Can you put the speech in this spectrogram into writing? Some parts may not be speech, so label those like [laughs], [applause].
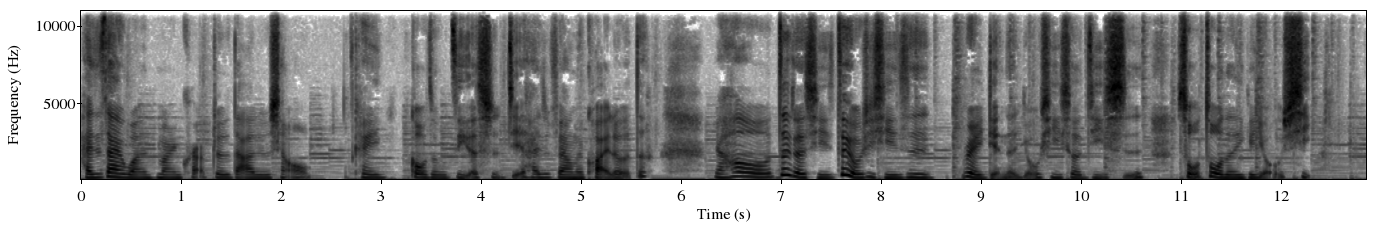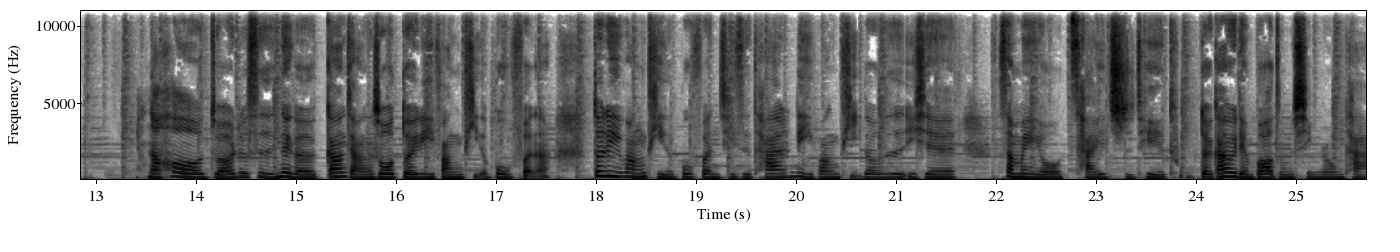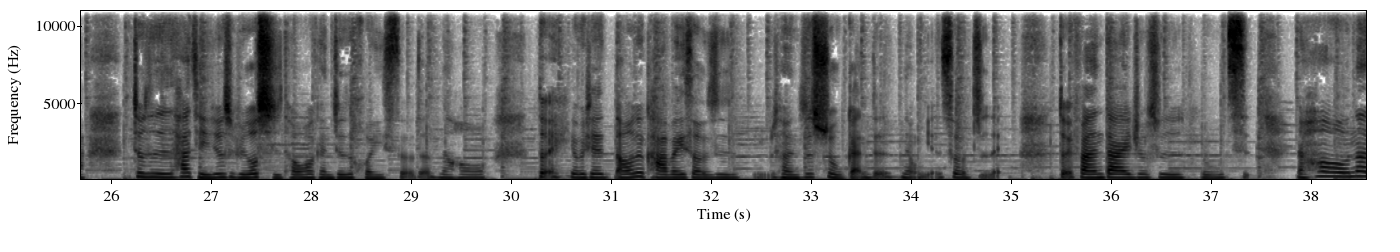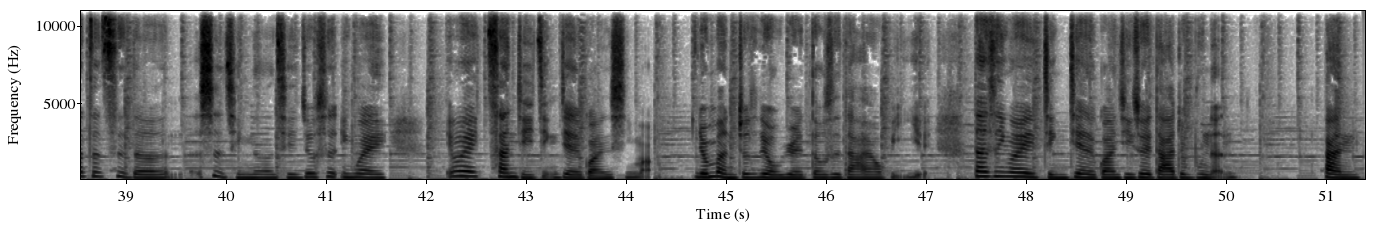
还是在玩 Minecraft，就是大家就是想要。可以构筑自己的世界，还是非常的快乐的。然后这个其实这个游戏其实是瑞典的游戏设计师所做的一个游戏。然后主要就是那个刚刚讲的说对立方体的部分啊，对立方体的部分其实它立方体都是一些上面有材质贴图。对，刚刚有点不知道怎么形容它，就是它其实就是比如说石头的话，可能就是灰色的，然后。对，有一些，然后就咖啡色是可能是树干的那种颜色之类的。对，反正大概就是如此。然后那这次的事情呢，其实就是因为因为三级警戒的关系嘛，原本就是六月都是大家要毕业，但是因为警戒的关系，所以大家就不能办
